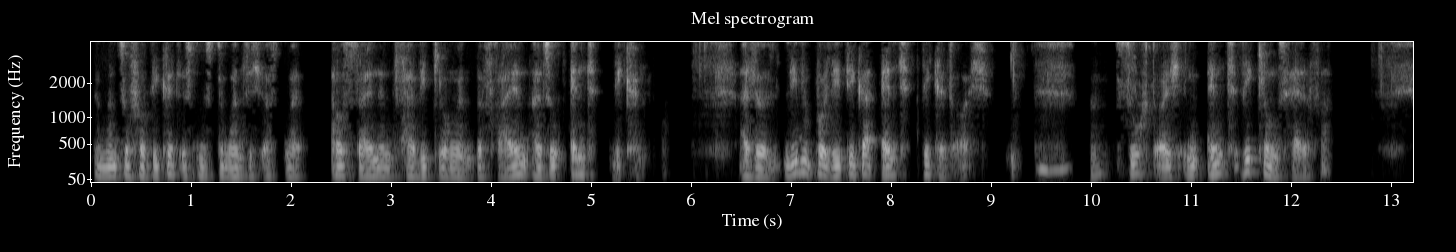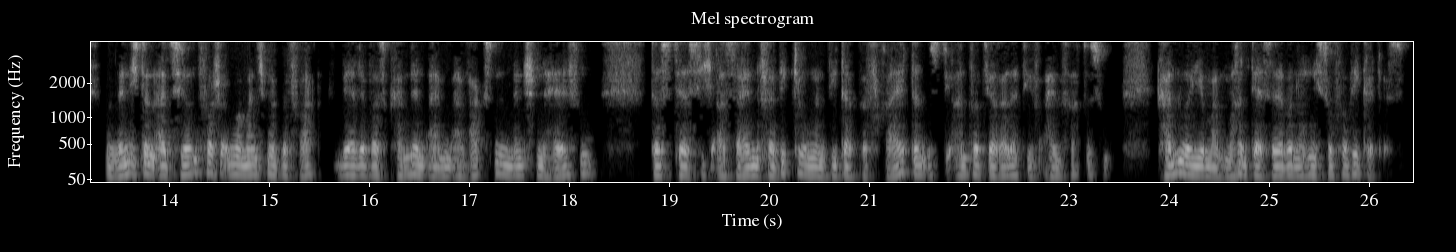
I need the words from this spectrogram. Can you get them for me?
Wenn man so verwickelt ist, müsste man sich erstmal aus seinen Verwicklungen befreien, also entwickeln. Also, liebe Politiker, entwickelt euch. Sucht euch einen Entwicklungshelfer. Und wenn ich dann als Hirnforscher immer manchmal gefragt werde, was kann denn einem erwachsenen Menschen helfen, dass der sich aus seinen Verwicklungen wieder befreit, dann ist die Antwort ja relativ einfach. Das kann nur jemand machen, der selber noch nicht so verwickelt ist.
